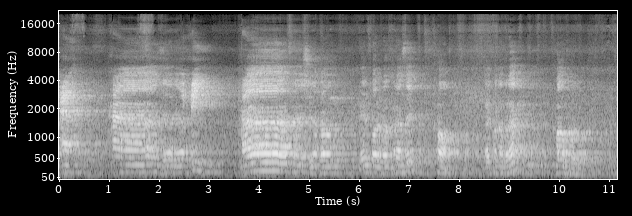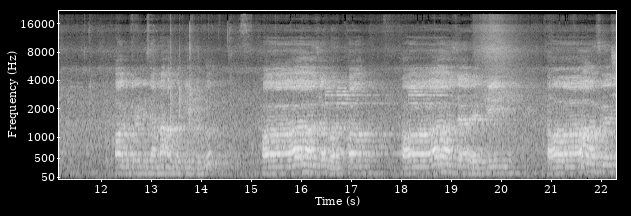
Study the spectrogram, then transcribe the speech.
হ্যাঁ হাজার হি। হাফুস এরপরে অক্ষর আছে খ। এখন আমরা খ করব খর উপরে নিচে আমরা হরফ দিয়ে করব খ জবর খ খ জের খি খ পেশ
